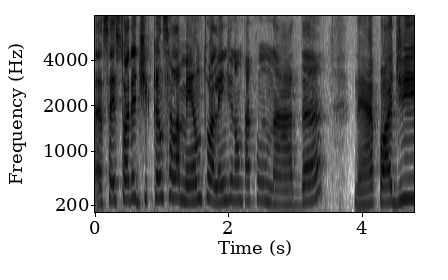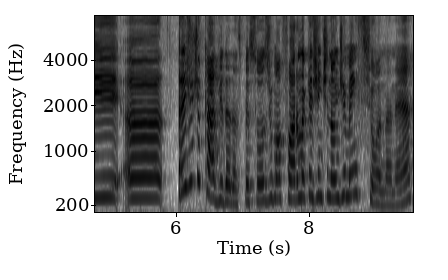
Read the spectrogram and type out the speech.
essa história de cancelamento, além de não estar tá com nada né? Pode uh, prejudicar a vida das pessoas de uma forma que a gente não dimensiona, né?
